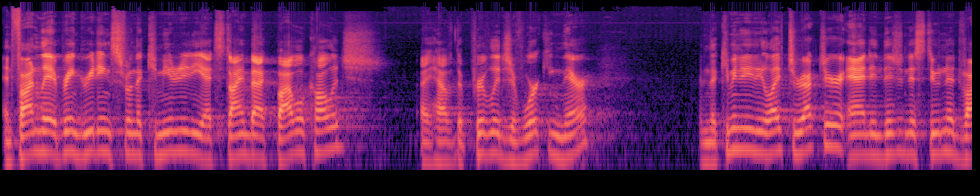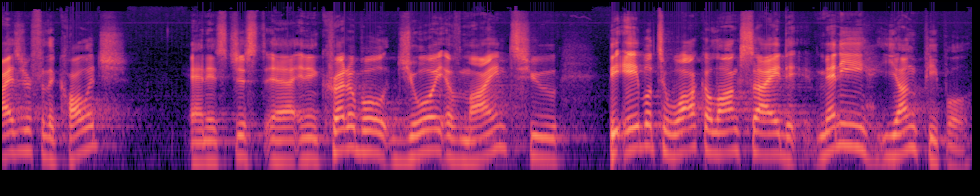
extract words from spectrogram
And finally, I bring greetings from the community at Steinbach Bible College. I have the privilege of working there. I'm the community life director and Indigenous student advisor for the college. And it's just uh, an incredible joy of mine to be able to walk alongside many young people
